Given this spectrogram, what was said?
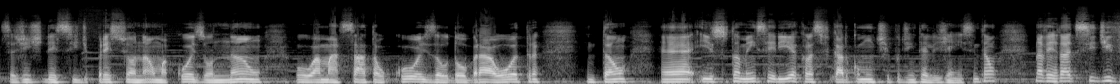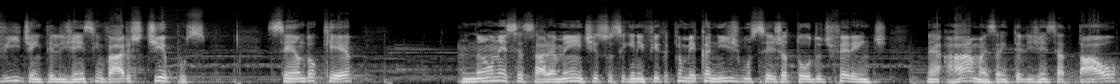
se a gente decide pressionar uma coisa ou não, ou amassar tal coisa, ou dobrar outra, então é, isso também seria classificado como um tipo de inteligência. Então, na verdade, se divide a inteligência em vários tipos, sendo que não necessariamente isso significa que o mecanismo seja todo diferente. Né? Ah, mas a inteligência tal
